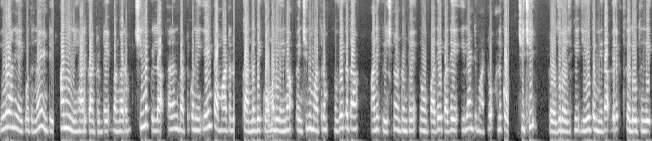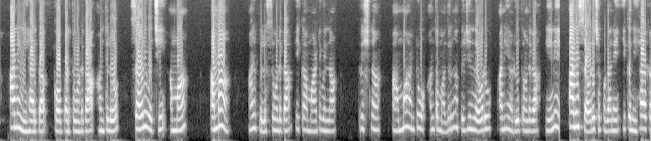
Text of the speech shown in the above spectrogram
యువరాణి అయిపోతుందా ఏంటి? అని నిహారిక అంటుంటే బంగారం చిన్న పిల్ల తనని పట్టుకుని ఏంటి ఆ మాటలు? కన్నది కోమలి అయినా పెంచింది మాత్రం నువ్వే కదా. అని కృష్ణ అంటుంటే నువ్వు పదే పదే ఇలాంటి మాటలు అనుకో. చిచి రోజు రోజుకి జీవితం మీద విరక్తి కలుగుతుంది అని నిహారిక కోపడుతూ ఉండగా అంతలో సౌరి వచ్చి అమ్మా అమ్మా అని పిలుస్తూ ఉండగా ఇక ఆ మాట విన్నా కృష్ణ ఆ అమ్మ అంటూ అంత మధురంగా పిలిచింది ఎవరు అని అడుగుతుండగా నేనే అని సౌరి చెప్పగానే ఇక నిహారిక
